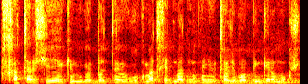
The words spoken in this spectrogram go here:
خطر شیه که میگه باید حکومت خدمت میکنی و طالبا بینگرم مکشی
